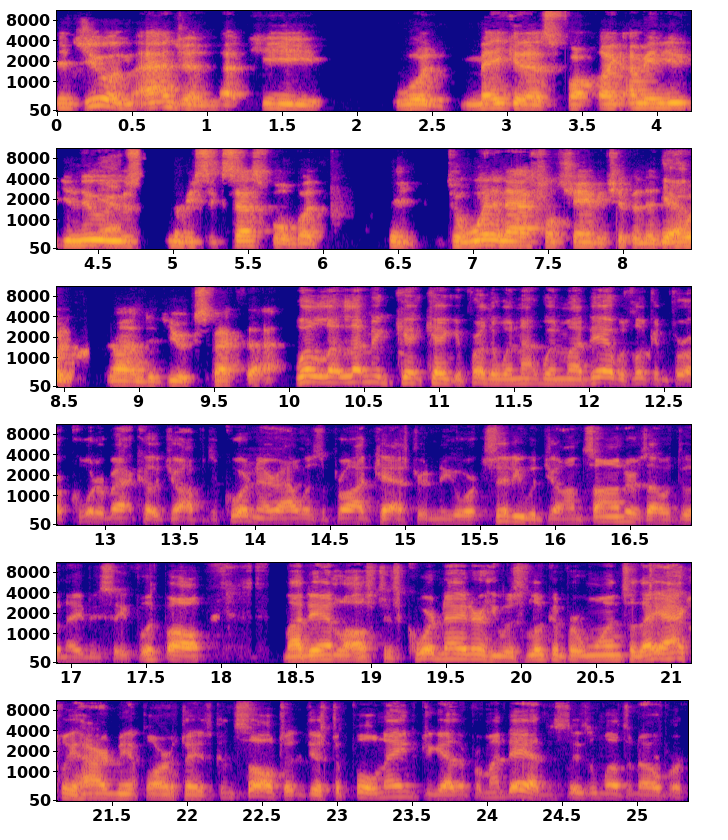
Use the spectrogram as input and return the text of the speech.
did you imagine that he would make it as far? Like, I mean, you, you knew yeah. he was going to be successful, but did, to win a national championship and to yeah. do what done, did you expect that? Well, let, let me take it further. When I, when my dad was looking for a quarterback coach, offensive coordinator, I was a broadcaster in New York City with John Saunders. I was doing ABC football. My dad lost his coordinator. He was looking for one, so they actually hired me at Florida State as a consultant just to pull names together for my dad. The season wasn't over.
